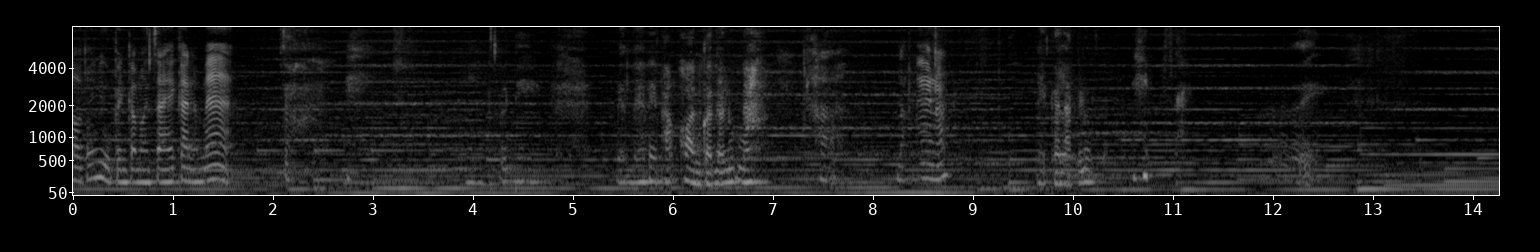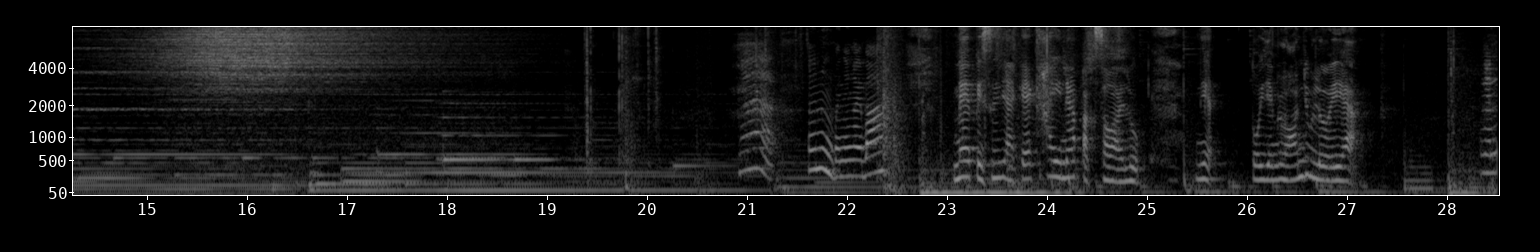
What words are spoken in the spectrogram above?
เราต้องอยู่เป็นกำลังใจให้กันนะแม่ตัวนี้เดี๋ยวแม่ไปพักผ่อนก่อนนะลูกนะ ค่ะ รักแม่นะแม่ก็รักลูก แม่ไปซื้อยาแก้ไข้หน้าปักซอยลูก เนี่ยตัวยังร้อนอยู่เลยอะ่ะ งั้น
